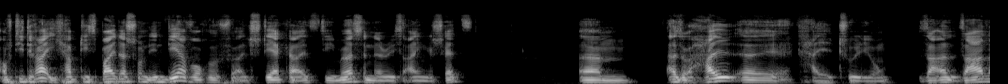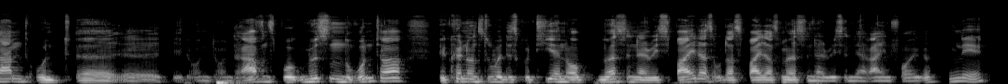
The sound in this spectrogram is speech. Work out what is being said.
Auf die drei. Ich habe die Spiders schon in der Woche für als stärker als die Mercenaries eingeschätzt. Ähm, also Hall, äh, Hall, Entschuldigung. Sa Saarland und, äh, äh, und, und Ravensburg müssen runter. Wir können uns darüber diskutieren, ob Mercenary Spiders oder Spiders Mercenaries in der Reihenfolge. Nee.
